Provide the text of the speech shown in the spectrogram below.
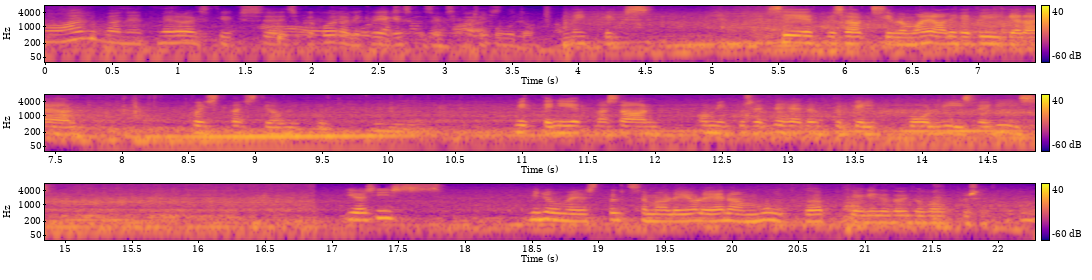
ma arvan, et meil olekski üks niisugune korralik veekeskus oleks ikkagi puudu. näiteks see, et me saaksime oma ajalehed õigel ajal postkasti hommikul mm. -hmm. mitte nii, et ma saan hommikused lehed õhtul kell pool viis või viis. ja siis minu meelest Põltsamaal ei ole enam muud kui apteegid ja toidukauplused mm.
